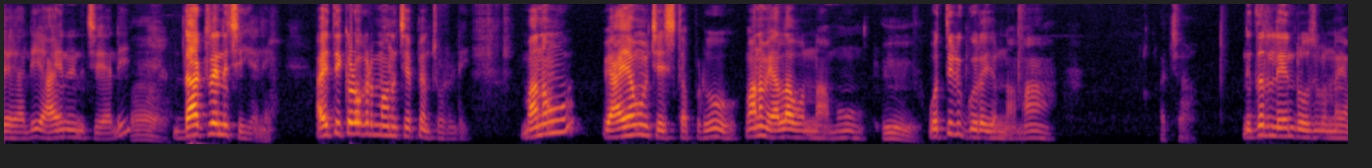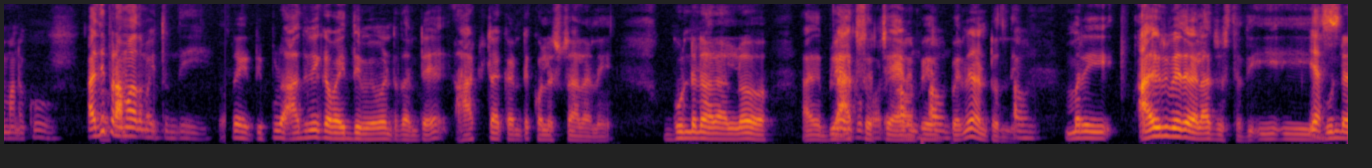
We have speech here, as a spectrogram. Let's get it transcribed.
చేయాలి ఆయనైనా చేయాలి డాక్టర్ అయినా చేయాలి. అయితే ఇక్కడ ఒకటి మనం చెప్పాం చూడండి. మనం వ్యాయామం చేసేటప్పుడు మనం ఎలా ఉన్నాము? ఒత్తిడికి గురై ఉన్నామా? అచ్చా. నిద్ర లేని రోజులు ఉన్నాయా మనకు? అది ప్రమాదం అవుతుంది రైట్ ఇప్పుడు ఆధునిక వైద్యం ఏమంటదంటే హార్ట్ అటాక్ అంటే కొలెస్ట్రాల్ అని. గుండె నాళాల్లో అది బ్లాక్స్. వచ్చాయని అవును, పేరుకుపోయి అంటుంది. మరి ఆయుర్వేదం ఎలా చూస్తుంది? ఈ ఈ. గుండె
